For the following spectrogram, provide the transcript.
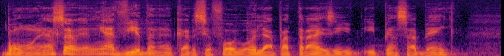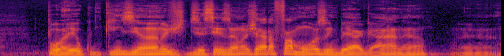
bom, essa é a minha vida, né, cara? Se eu for olhar pra trás e, e pensar bem. Pô, eu com 15 anos, 16 anos já era famoso em BH, né? É,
